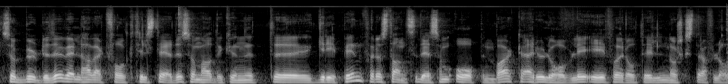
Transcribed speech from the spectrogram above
så burde det vel ha vært folk til stede som hadde kunnet uh, gripe inn for å stanse det som åpenbart er ulovlig i forhold til norsk straffelov.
